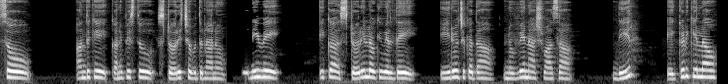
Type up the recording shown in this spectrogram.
సో అందుకే కనిపిస్తూ స్టోరీస్ చెబుతున్నాను. ఎనీవే ఇక స్టోరీలోకి వెళ్తే ఈరోజు కదా నువ్వే నా శ్వాస. ధీర్ ఎక్కడికి వెళ్ళావు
